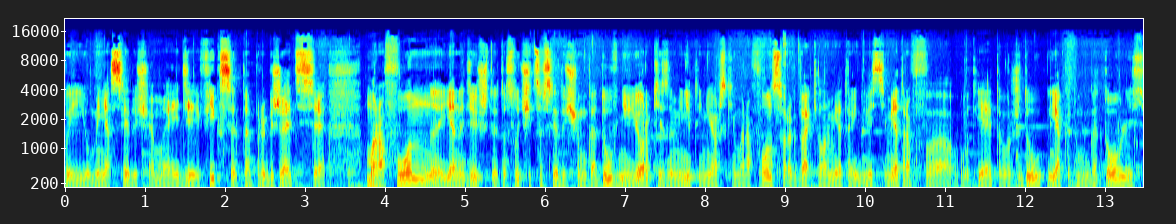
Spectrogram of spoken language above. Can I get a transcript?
И у меня следующая моя идея фикс — это пробежать марафон. Я надеюсь, что это случится в следующем году в Нью-Йорке. Знаменитый нью-йоркский марафон, 42 километра и 200 метров. Э, вот я этого жду, я к этому готовлюсь.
